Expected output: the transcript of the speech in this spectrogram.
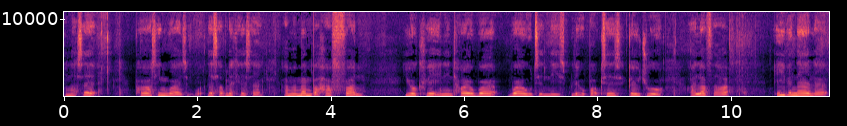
And that's it. Parting words. Let's have a look at this. Uh, and remember, have fun. You're creating entire wor worlds in these little boxes. Go draw. I love that. Even there, look,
